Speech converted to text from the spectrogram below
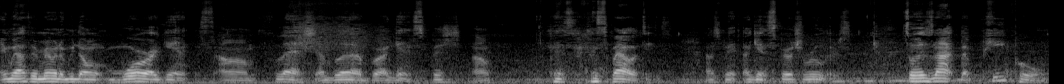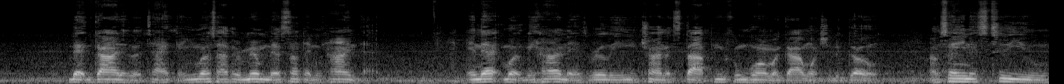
And we have to remember that we don't war against um, flesh and blood, but against um, principalities, against spiritual rulers. So it's not the people that God is attacking. You must have to remember there's something behind that. And that what behind that is really trying to stop you from going where God wants you to go. I'm saying this to you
